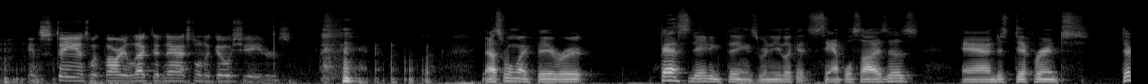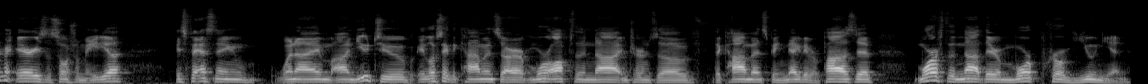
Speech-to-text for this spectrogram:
and stands with our elected national negotiators. That's one of my favorite fascinating things when you look at sample sizes and just different different areas of social media. It's fascinating when I'm on YouTube, it looks like the comments are more often than not in terms of the comments being negative or positive, more often than not they're more pro union.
